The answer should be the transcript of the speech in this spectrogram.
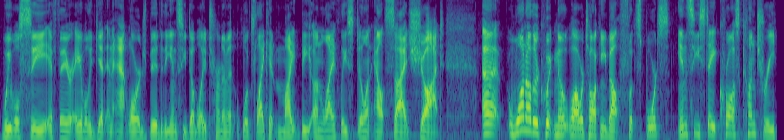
we will see if they are able to get an at-large bid to the NCAA tournament. Looks like it might be unlikely, still an outside shot. Uh, one other quick note while we're talking about foot sports, NC State cross country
